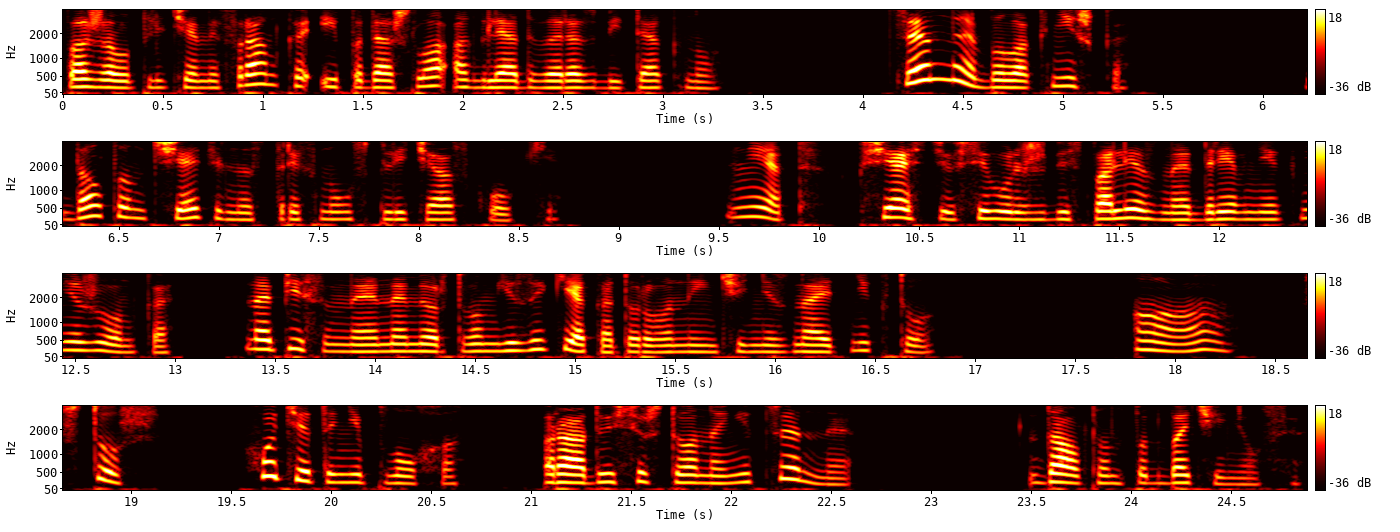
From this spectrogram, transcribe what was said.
Пожала плечами Франка и подошла, оглядывая разбитое окно. Ценная была книжка. Далтон тщательно стряхнул с плеча осколки. Нет, к счастью, всего лишь бесполезная древняя книжонка, написанная на мертвом языке, которого нынче не знает никто. А, что ж, хоть это неплохо. Радуйся, что она не ценная. Далтон подбочинился.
